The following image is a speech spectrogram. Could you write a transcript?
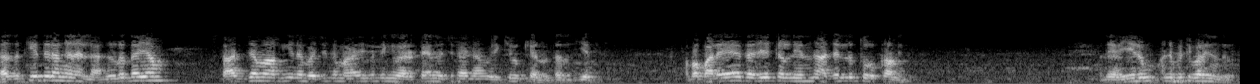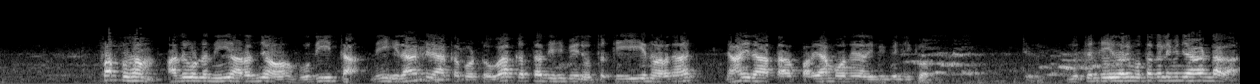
തസ്കീയത്തിൽ അങ്ങനെയല്ല ഹൃദയം സജ്ജമാക്കി ഇങ്ങനെ വെച്ചിട്ട് മാരിഫത്തിങ് വരട്ടെ എന്ന് വെച്ചിട്ട് ഞാൻ ഒരുക്കി വെക്കുകയാണ് തസ്കീയത്തിൽ. അപ്പൊ പല തരീക്കളിൽ നിന്ന് അജൽ തുറക്കാം ഇത്. അത് അയ്യരും അതിനെപ്പറ്റി പറയുന്നുണ്ട്. ഫഫ്ഹം അതുകൊണ്ട് നീ അറിഞ്ഞോ ഹുദീത്ത നീ ഹിതാറ്റിലാക്കപ്പെട്ടു വാക്കത്തീബിൻ ഒത്തുക്കീ എന്ന് പറഞ്ഞാൽ ഞാനിതാ പറയാൻ പോകുന്നതിനെ നീ പിൻപിരിക്കോ മുത്തഖീ എന്ന് പറയും മുത്തക്കല്ലിമിന്റെ ആണ്ടാകാം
